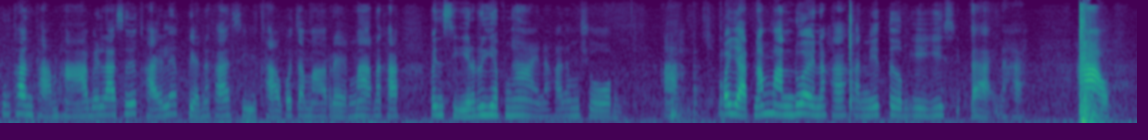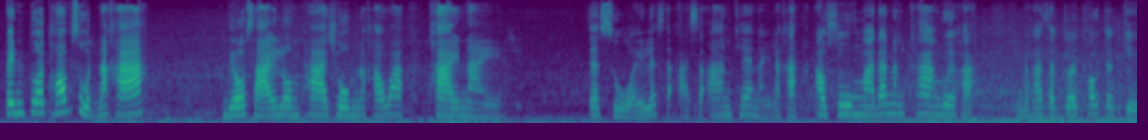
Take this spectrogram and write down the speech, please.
ทุกท่านถามหาเวลาซื้อขายแลกเปลี่ยนนะคะ สีขาวก็จะมาแรงมากนะคะ เป็นสีเรียบง่ายนะคะท่านผู้ชม อะประหยัดน้ำมันด้วยนะคะ คันนี้เติม e 2 0ได้นะคะ อ้าว เป็นตัวท็อปสุดนะคะ เดี๋ยวสายลมพาชมนะคะว่าภายในจะสวยและสะอาดสะอ้านแค่ไหนนะคะ เอาซูมมาด้านด้านข้างด้วยค่ะ เห็นไหมคะ สเกิร์ตเขาจะเก๋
